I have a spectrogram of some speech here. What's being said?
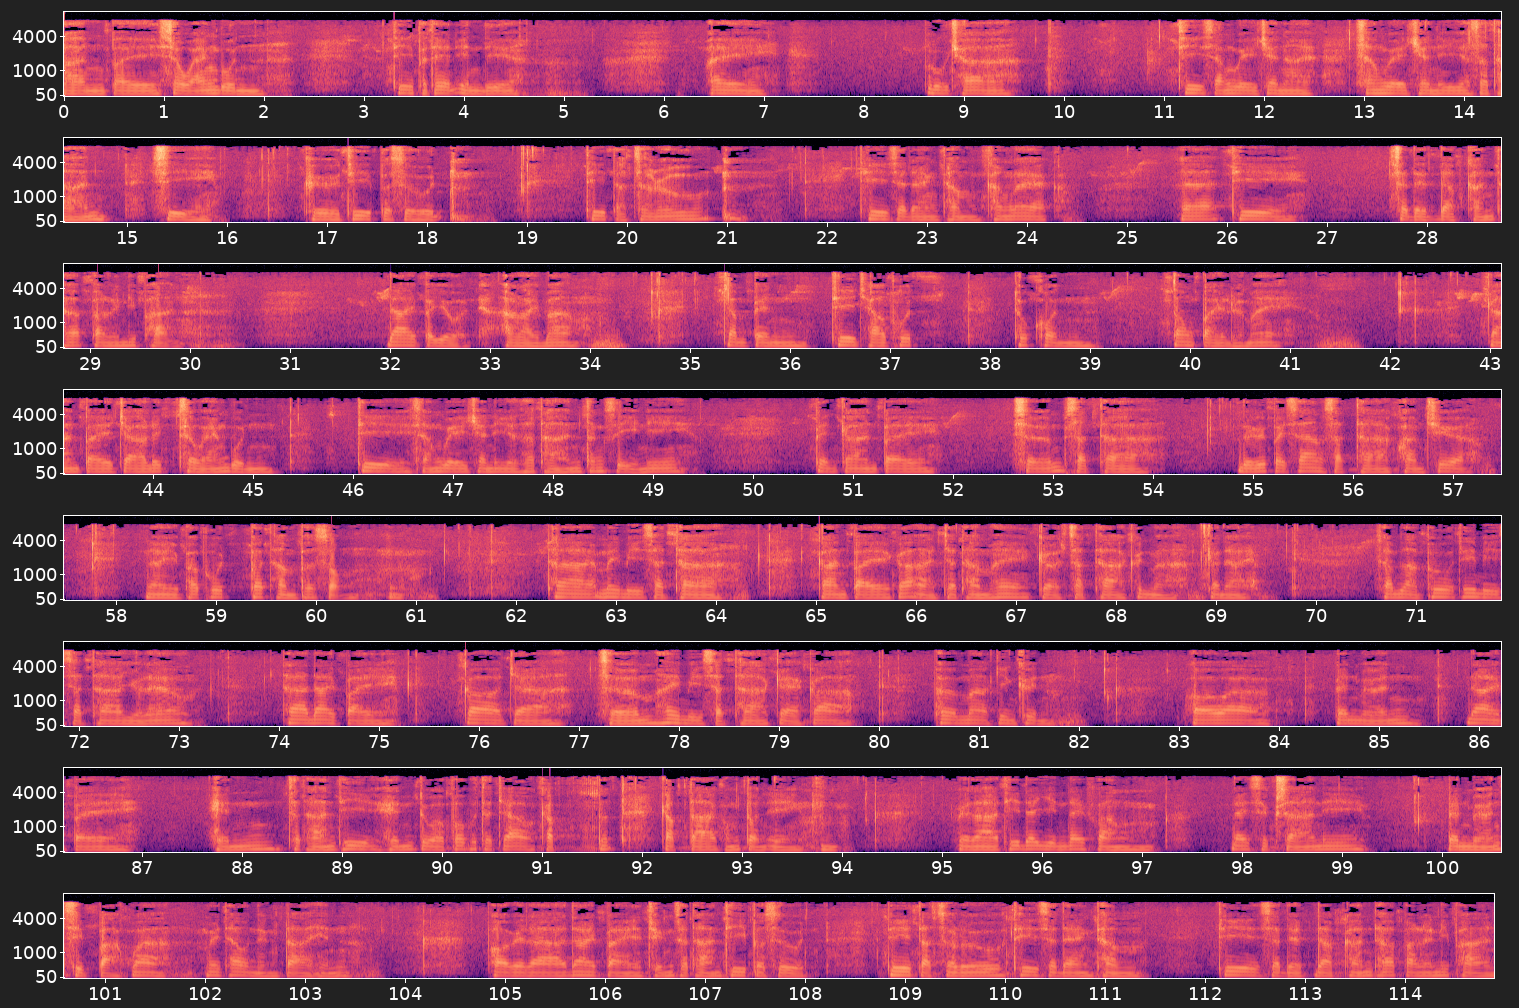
การไปแสวงบุญที่ประเทศอินเดีย ไปบูชาที่สังเวชนาสังเวชนียสถานสี่คือที่ประสูติที่ตัดสรุที่แสดงธรรมครั้งแรก และที่ เสด็จดับขันธปรินิพาน ได้ประโยชน์อะไรบ้างจำเป็นที่ชาวพุทธทุกคนต้องไปหรือไม่ การไปจาริกแสวงบุญที่สังเวชนียสถานทั้งสี่นี้ เป็นการไปเสริมศรัทธา หรือไปสร้างศรัทธาความเชื่อ ในพระพุทธพระธรรมพระสงฆ์ถ้าไม่มีศรัทธา การไปก็อาจจะทำให้เกิดศรัทธาขึ้นมาก็ได้สำหรับผู้ที่มีศรัทธาอยู่แล้ว ถ้าได้ไปก็จะเสริมให้มีศรัทธาแก่กล้า เพิ่มมากยิ่งขึ้น เพราะว่าเป็นเหมือนได้ไป เห็นสถานที่เห็นตัวพระพุทธเจ้ากับกับตาของตนเอง เวลาที่ได้ยินได้ฟังได้ศึกษานี้เป็นเหมือนสิบปากว่าไม่เท่าหนึ่งตาเห็น พอเวลาได้ไปถึงสถานที่ประสูติที่ตัดสรู้ที่แสดงธรรม ที่เสด็จดับขันธปารินิพาน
